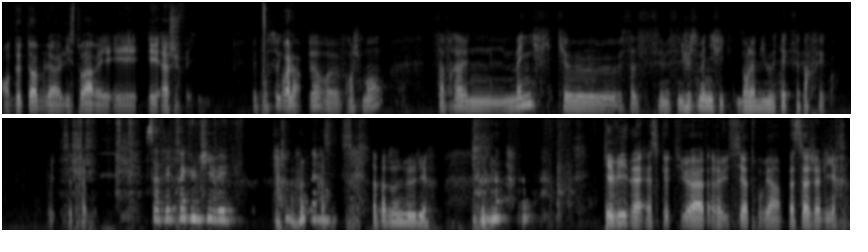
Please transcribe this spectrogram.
en deux tomes, l'histoire est, est- est achevée. Et pour ceux Voilà. qui ont peur, euh, franchement, ça fera une magnifique. euh, c'est juste magnifique. Dans la bibliothèque, c'est parfait, quoi. Oui, c'est très beau. Ça fait très cultivé. T'as pas besoin de le lire. Kevin, est-ce que tu as réussi à trouver un passage à lire?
